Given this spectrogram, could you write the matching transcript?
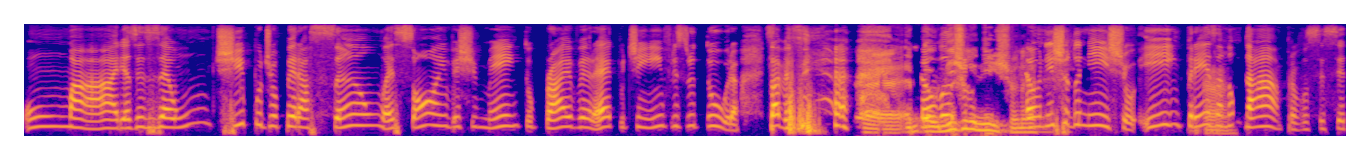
uma área, às vezes é um tipo de operação é só investimento, private equity infraestrutura, sabe assim? É, então, é o nicho do nicho, né? É o nicho do nicho. E empresa ah. não dá para você ser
